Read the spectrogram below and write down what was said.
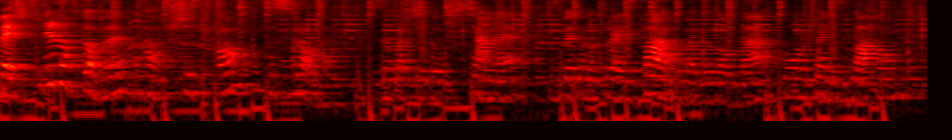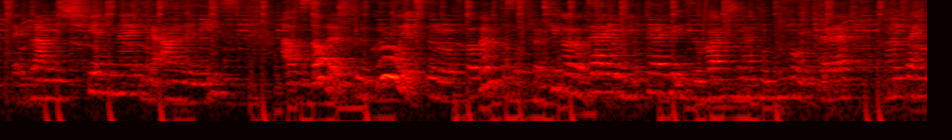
beci. Styl kocha wszystko, co surowe. Zobaczcie tą ścianę z która jest bardzo, bardzo modna, w połączeniu z blachą. Tak dla mnie świetny, idealny miks. A wzorem, który króluje w stylu loftowym, to są wszelkiego rodzaju litery i zobaczcie na tą dużą literę. Moim zdaniem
